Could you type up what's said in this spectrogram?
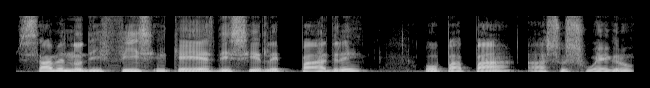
¿Saben lo difícil que es decirle padre o papá a su suegro?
